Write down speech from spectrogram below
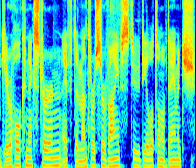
Gearhulk next turn if the Mentor survives to deal a ton of damage.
